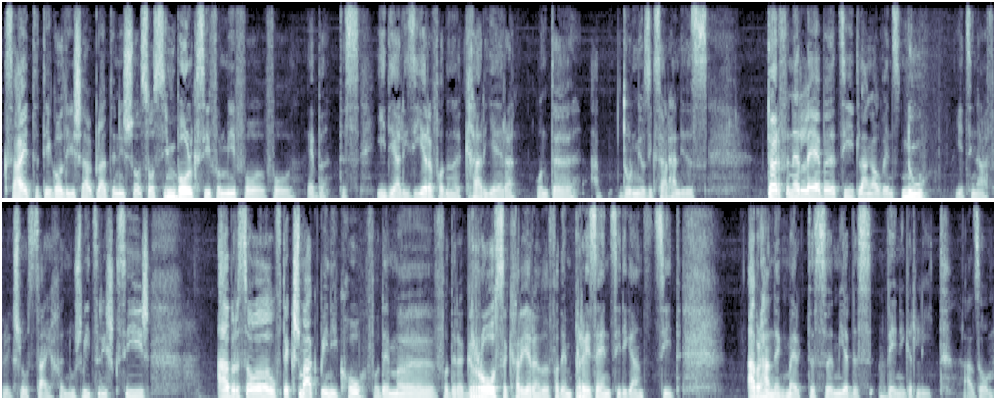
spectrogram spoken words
gesagt, die goldene Schallplatte war schon so ein Symbol von mir, von, von eben das Idealisieren von einer Karriere. Und äh, durch Music Star habe ich das dürfen erleben, eine Zeit lang, auch wenn es nur, jetzt in Anführungszeichen, nur schweizerisch war. Aber so auf den Geschmack bin ich gekommen, von, dem, äh, von der grossen Karriere von dem Präsenz die ganze Zeit. Aber habe dann gemerkt, dass äh, mir das weniger liegt. Also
